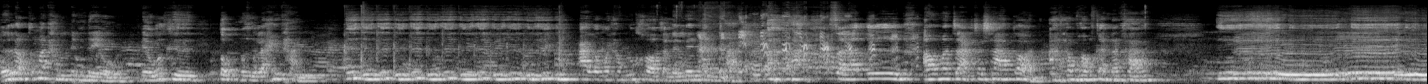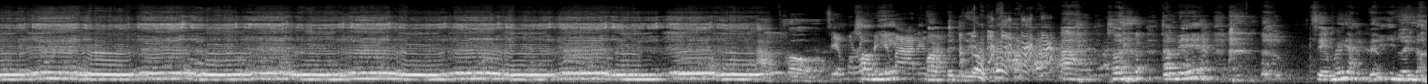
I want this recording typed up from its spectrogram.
แล้วเราก็มาทำเป็นเร็ว เร็วก็คือตบมือแล้วให้ทันอืออืออืออืออืออืออืออืออืออืออืออะเรามาทำลูกคอกันเล่นๆกันค่ะสระอือเอามาจากช้าๆก่อนอะทำพร้อมกันนะคะอะพอเสียงเหมือนรถคราวพนี้ยาบาลเลยมาเป็นเรียวอะ คราวนี้ เสียงไม่อยากได้ยินเลยเนาะ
